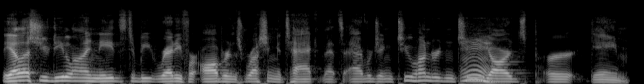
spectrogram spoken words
The LSU D line needs to be ready for Auburn's rushing attack that's averaging 202 hmm. yards per game.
